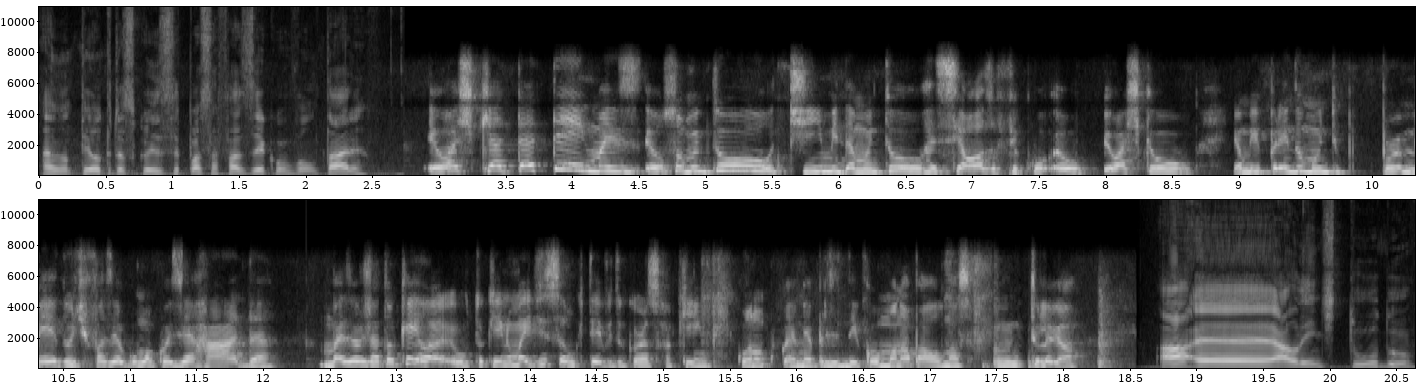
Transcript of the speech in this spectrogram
Ah, não tem outras coisas que você possa fazer como voluntária? Eu acho que até tem, mas eu sou muito tímida, muito receosa. Eu, fico, eu, eu acho que eu, eu me prendo muito por medo de fazer alguma coisa errada. Mas eu já toquei lá, eu toquei numa edição que teve do Girls Rock Camp, quando eu me apresentei como Mona Paula. Nossa, foi muito legal. Ah, é. Além de tudo,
